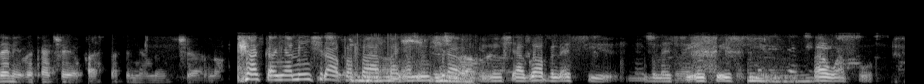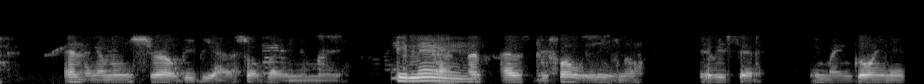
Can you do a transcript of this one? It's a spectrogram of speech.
then if I can share your pastor, then I'm sure. No. Pastor Nyamin Shira, Papa, Nyamin Shira, Nyamin God bless you. Bless you, increase you. Powerful. And then I'm sure will be so very Amen. Uh, as, as before we leave, no, David said, in my going in,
